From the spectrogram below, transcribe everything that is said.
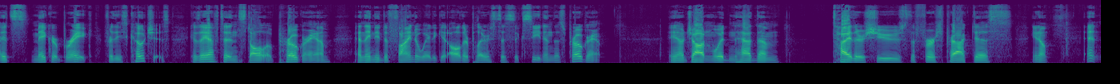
it's make or break for these coaches because they have to install a program and they need to find a way to get all their players to succeed in this program. You know, John Wooden had them tie their shoes the first practice. You know, and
